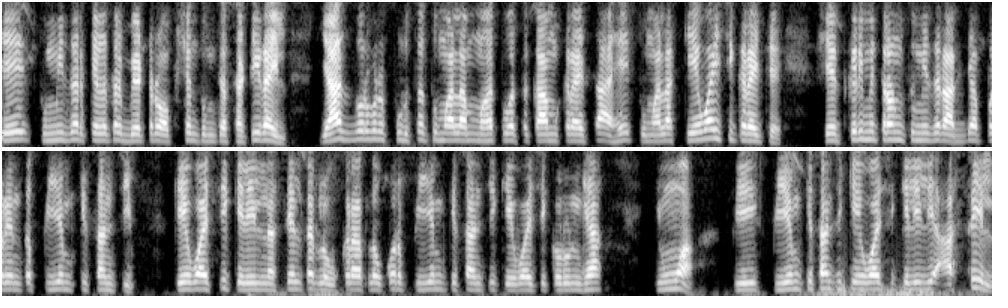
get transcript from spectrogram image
ते तुम्ही जर केलं तर बेटर ऑप्शन तुमच्यासाठी राहील. याचबरोबर पुढचं तुम्हाला महत्त्वाचं काम करायचं आहे तुम्हाला केवायसी करायची आहे शेतकरी मित्रांनो तुम्ही जर अद्यापर्यंत पीएम किसानची केवायसी केलेली नसेल तर लवकरात लवकर पीएम किसानची केवायसी करून घ्या. किंवा पी एम किसानची केवायसी केलेली असेल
